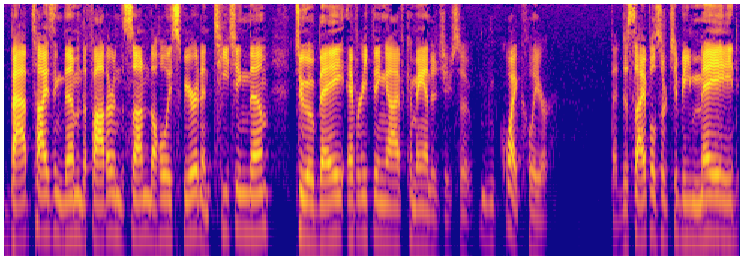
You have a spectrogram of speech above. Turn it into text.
baptizing them in the Father and the Son and the Holy Spirit, and teaching them to obey everything I've commanded you. So, quite clear that disciples are to be made,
